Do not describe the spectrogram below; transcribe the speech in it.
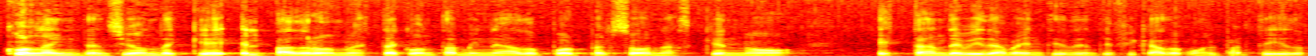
con la intención de que el padrón no esté contaminado por personas que no están debidamente identificados con el partido.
